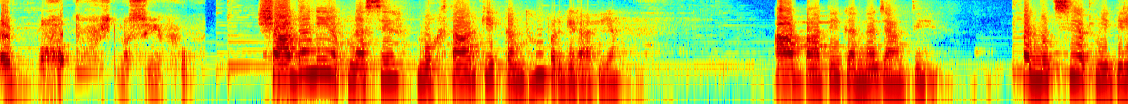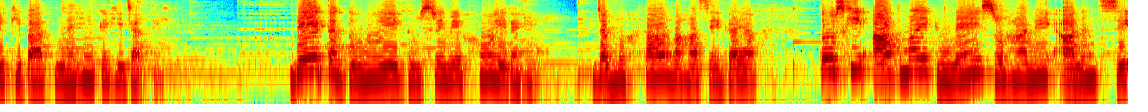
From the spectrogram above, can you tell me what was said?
मैं बहुत खुश नसीब हूँ। शारदा ने अपना सिर मुख्तार के कंधों पर गिरा दिया। आप बातें करना जानते हैं। पर मुझसे अपने दिल की बात नहीं कही जाती। देर तक दोनों एक दूसरे में खोए रहे। जब मुख्तार वहाँ से गया तो उसकी आत्मा एक नए सुहाने आनंद से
